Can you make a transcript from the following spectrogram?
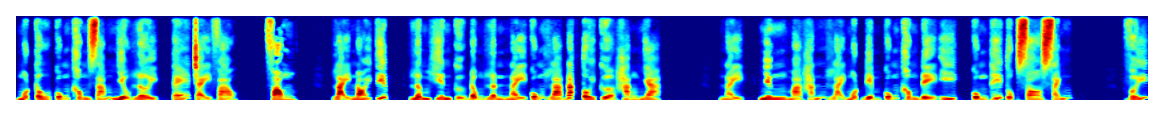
một câu cũng không dám nhiều lời, té chạy vào. Phòng, lại nói tiếp, Lâm Hiên cử động lần này cũng là đắc tôi cửa hàng nhà. Này, nhưng mà hắn lại một điểm cũng không để ý, cùng thế tục so sánh. Với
